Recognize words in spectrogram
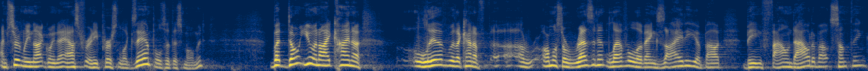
I'm certainly not going to ask for any personal examples at this moment. But don't you and I kind of live with a kind of a, a, almost a resident level of anxiety about being found out about something?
